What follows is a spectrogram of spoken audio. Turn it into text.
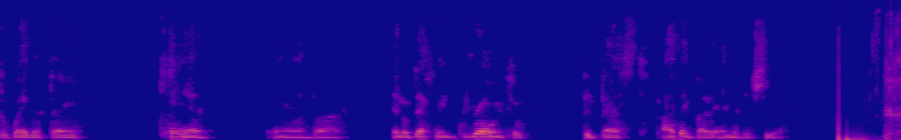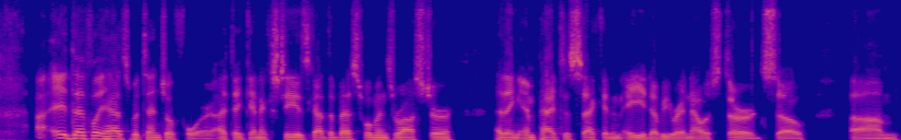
the way that they can, and uh, it'll definitely grow into the best. I think by the end of this year. Uh, it definitely has potential for it. I think NXT has got the best women's roster. I think Impact is second, and AEW right now is third. So, um,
